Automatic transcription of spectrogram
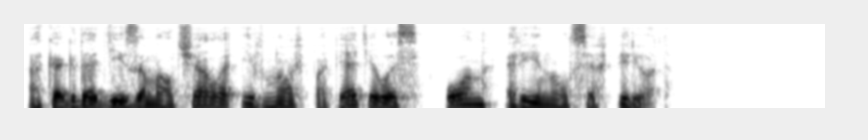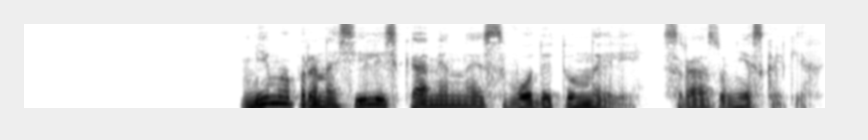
А когда Ди замолчала и вновь попятилась, он ринулся вперед. Мимо проносились каменные своды туннелей, сразу нескольких.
